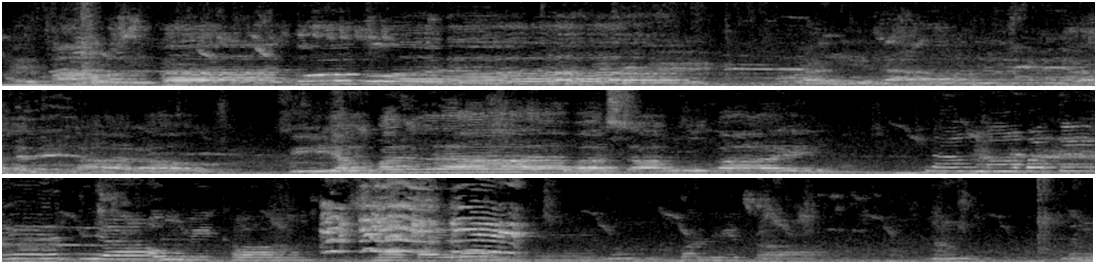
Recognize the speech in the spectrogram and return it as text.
Ay pawang katotohanan Kanilang madaling araw Siyang paglabas sa hukay Nang mabatid yaong wika Na pailongin ng balita Nang, nang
